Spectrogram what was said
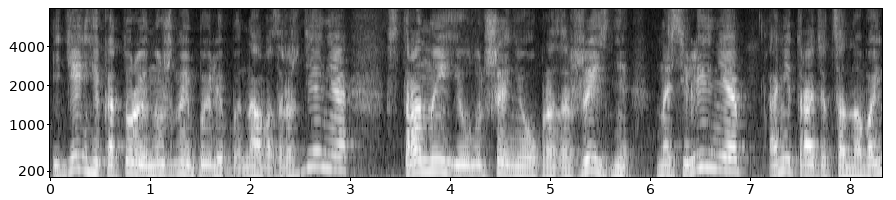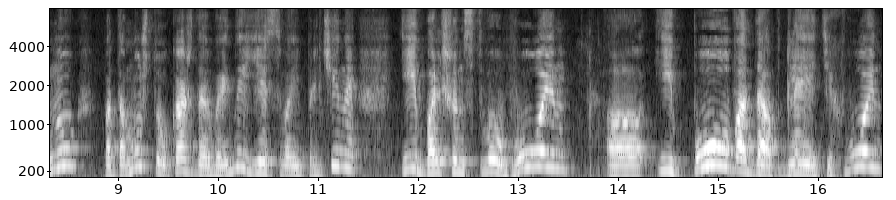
и деньги, которые нужны были бы на возрождение – страны и улучшение образа жизни населения, они тратятся на войну, потому что у каждой войны есть свои причины, и большинство войн э, и поводов для этих войн,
